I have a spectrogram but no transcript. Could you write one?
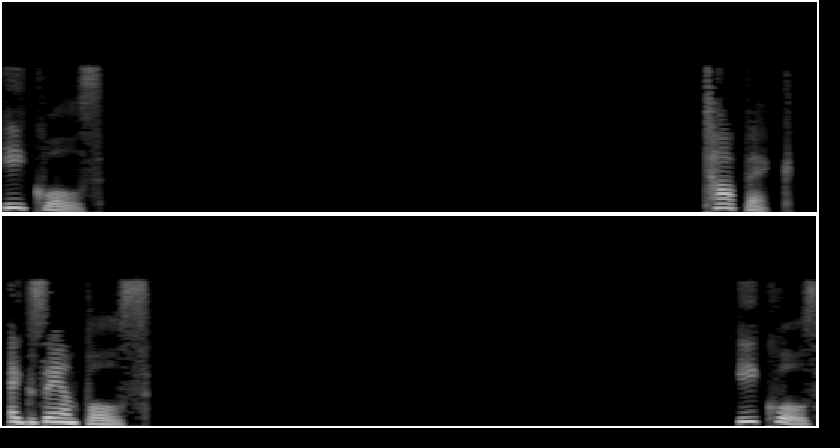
Equals. Topic. Examples equals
